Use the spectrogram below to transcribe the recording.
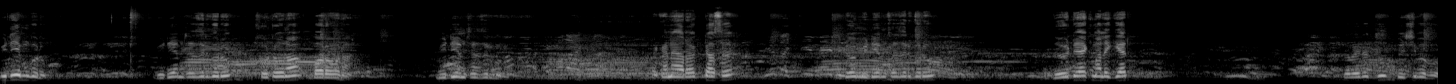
মিডিয়াম গরু। মিডিয়াম সাইজের গরু, ছোট না, বড় না। মিডিয়াম সাইজের গরু। এখানে আরও একটা আছে। এটাও মিডিয়াম সাইজের গরু। দুইটা এক মালিকের। তবে এটা দুধ বেশি পাবো।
